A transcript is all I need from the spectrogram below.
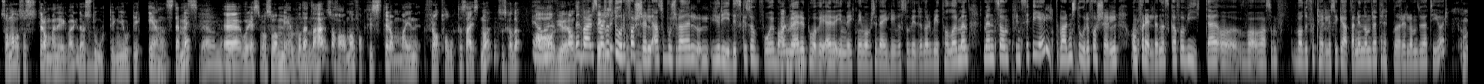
så har man også stramma inn regelverket. Det har Stortinget gjort i enstemmig. SV Eh, hvor SV også var med på dette her. Så har man faktisk stramma inn fra 12 til 16 år. Så skal det Ja, men, avgjøre men hva er det som er så store forskjell? Altså Bortsett fra det juridiske, så får jo barn mer innvirkning over sitt eget liv osv. når de blir tolv år. Men, men sånn prinsipielt, hva er den store forskjellen om foreldrene skal få vite hva, hva, som, hva du forteller psykiateren din om du er 13 år eller om du er 10 år? Ja,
